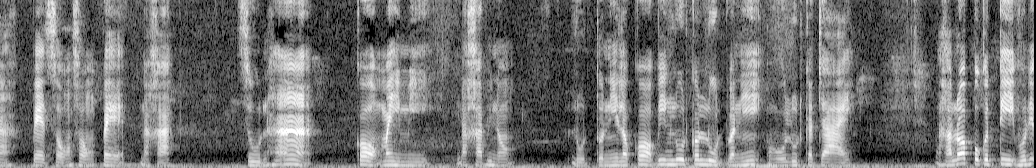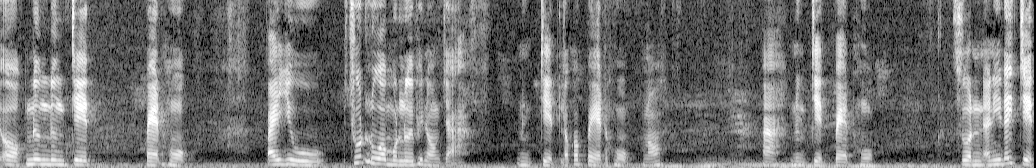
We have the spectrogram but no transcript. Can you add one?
นะแปดสองสองแปดนะคะศูนย์ห้าก็ไม่มีนะคะพี่น้อง หลุดตัวนี้แล้วก็วิ่งรูดก็หลุดวันนี้ โอ้โห หลุดกระจายนะคะรอบปกติผลที่ออกหนึ่งหนึ่งเจ็ดแปดหกไปอยู่ชุดรวมหมดเลยพี่น้องจ๋าหนึ่งเจ็ดแล้วก็แปดหกเนาะ อะหนึ่งเจ็ดแปดหกส่วนอันนี้ได้เจ็ด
